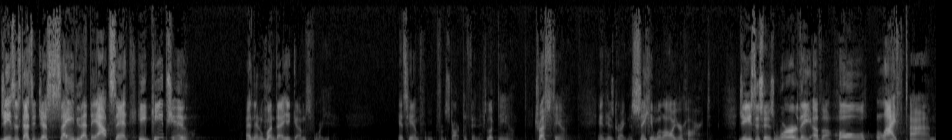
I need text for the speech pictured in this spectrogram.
Jesus doesn't just save you at the outset, He keeps you. And then one day he comes for you. It's him from, from start to finish. Look to him. Trust him in his greatness. Seek him with all your heart. Jesus is worthy of a whole lifetime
